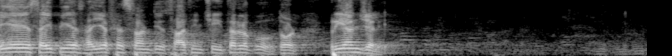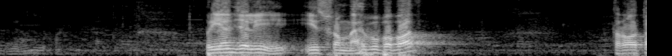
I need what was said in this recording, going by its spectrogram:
ఐఏఎస్ ఐపీఎస్ ఐఎఫ్ఎస్ లాంటివి సాధించి ఇతరులకు తోడు. ప్రియాంజలి. Priyanjali is from Mahabubabad. తర్వాత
